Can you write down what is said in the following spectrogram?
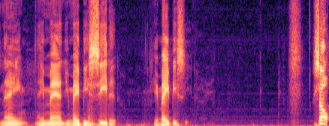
Jesus' name. Amen. You may be seated. You may be seated. So,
